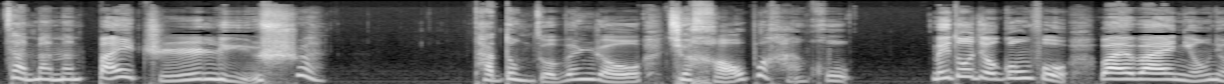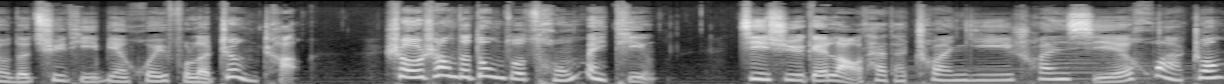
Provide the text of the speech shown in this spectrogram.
再慢慢掰直捋顺。他动作温柔，却毫不含糊。没多久功夫，歪歪扭扭的躯体便恢复了正常，手上的动作从没停，继续给老太太穿衣、穿鞋、化妆，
